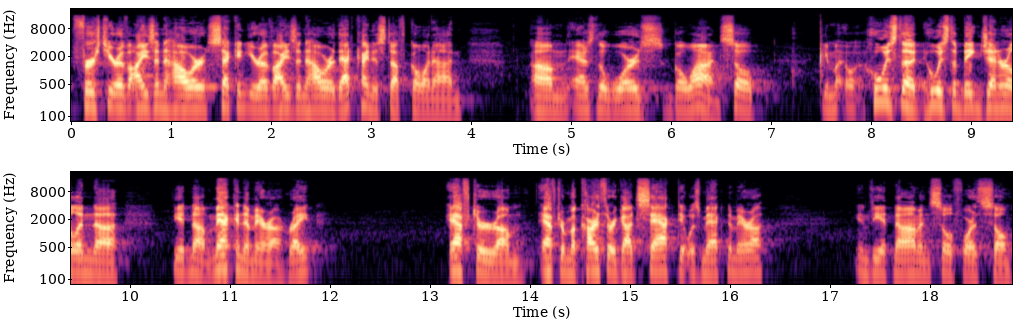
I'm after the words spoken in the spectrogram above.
first year of Eisenhower, second year of Eisenhower, that kind of stuff going on um, as the wars go on. So, might, who was the who was the big general in uh, Vietnam? McNamara, right? After um, after MacArthur got sacked, it was McNamara in Vietnam and so forth. So,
